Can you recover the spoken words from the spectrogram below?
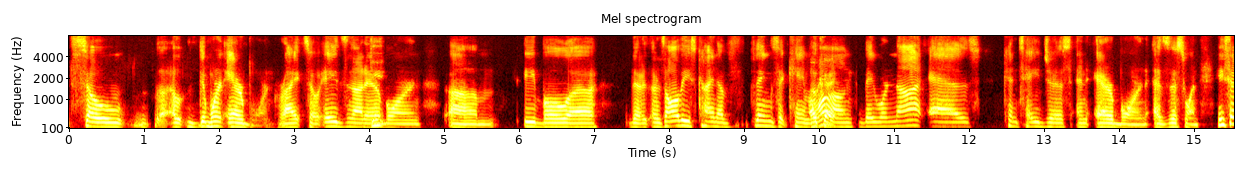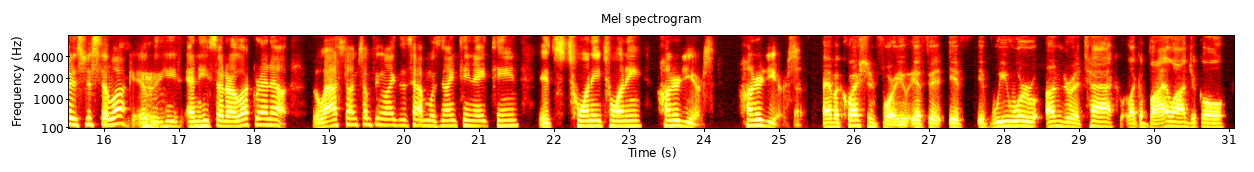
so uh, they weren't airborne, right? So AIDS not airborne, um, Ebola there, there's all these kind of things that came Okay. along. They were not as contagious and airborne as this one. He said it's just a luck. It- he and he said our luck ran out. The last time something like this happened was 1918. It's 2020, 100 years. 100 years. Uh, I have a question for you. If it if if we were under attack, like a biological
